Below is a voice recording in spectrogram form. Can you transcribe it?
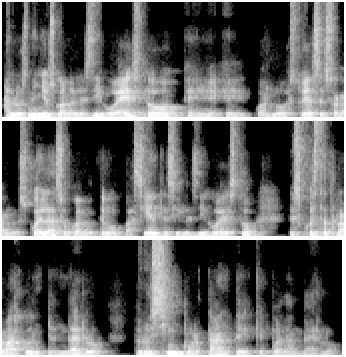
a los niños cuando les digo esto, eh, eh, cuando estoy asesorando escuelas o cuando tengo pacientes y les digo esto, les cuesta trabajo entenderlo, pero es importante que puedan verlo.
